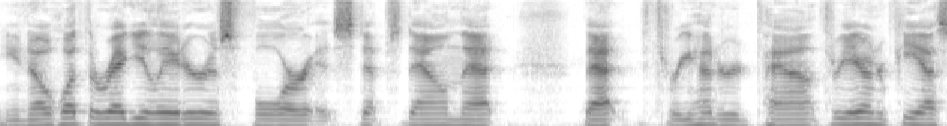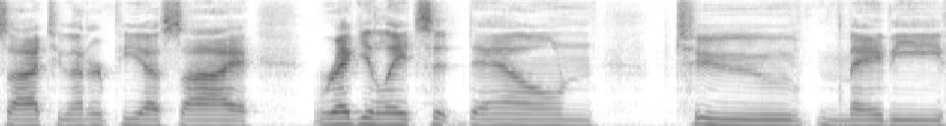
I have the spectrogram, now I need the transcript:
You know what the regulator is for. It steps down that that 300 pound 300 psi 200 psi regulates it down to maybe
